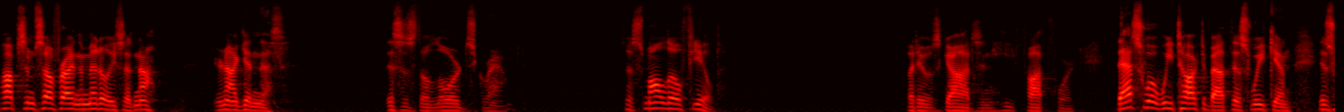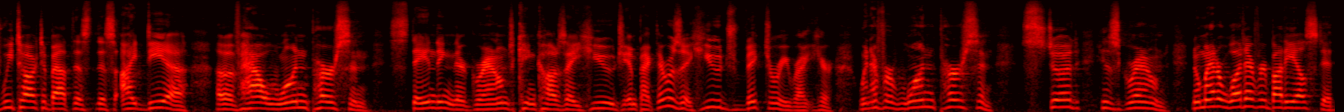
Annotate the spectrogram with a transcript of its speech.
pops himself right in the middle. He said, No, you're not getting this. This is the Lord's ground. It's a small little field, but it was God's, and he fought for it that's what we talked about this weekend is we talked about this, this idea of how one person standing their ground can cause a huge impact. There was a huge victory right here. Whenever one person stood his ground no matter what everybody else did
